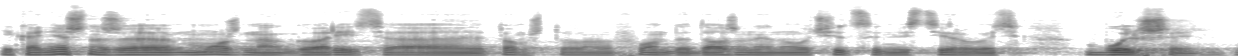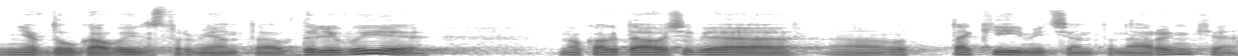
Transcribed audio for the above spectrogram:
И, конечно же, можно говорить о том, что фонды должны научиться инвестировать больше не в долговые инструменты, а в долевые, но когда у тебя а, вот такие эмитенты на рынке,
